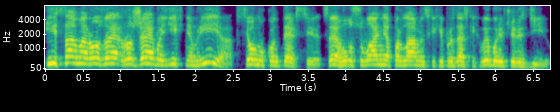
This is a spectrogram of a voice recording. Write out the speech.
і сама роже- рожева їхня мрія в цьому контексті це голосування парламентських і президентських виборів через дію.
